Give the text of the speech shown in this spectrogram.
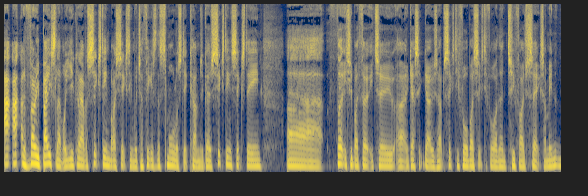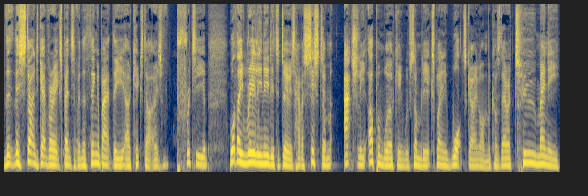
at, a very base level, you could have a 16 by 16, which I think is the smallest it comes. It goes 16 16, uh, 32 by 32. Uh, I guess it goes up 64 by 64 and then 256. I mean, th- this is starting to get very expensive. And the thing about the uh, Kickstarter is pretty. What they really needed to do is have a system actually up and working with somebody explaining what's going on because there are too many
